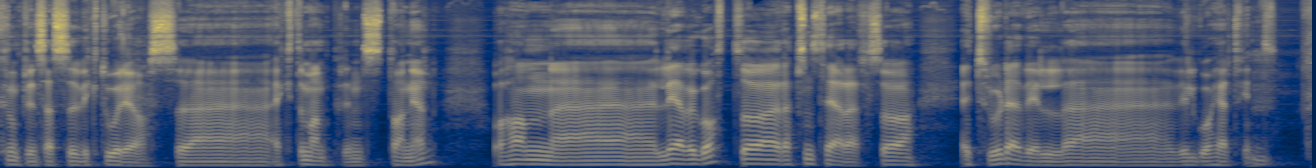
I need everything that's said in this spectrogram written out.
kronprinsesse Victorias eh, ektemann, prins Daniel. Og han eh, lever godt og representerer, så jeg tror det vil, vil gå helt fint. Mm.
